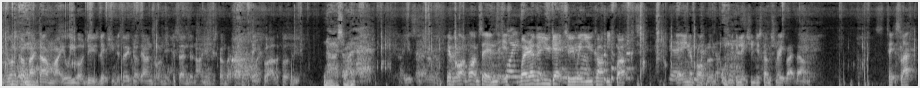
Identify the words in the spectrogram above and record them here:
If you want to come back down, Matty, all you got to do is literally just open up the handle on your descender now and you'll just come back down. Take your foot out of the foot loop. No, it's all right. I use. Yeah, but what, what I'm saying This is why he's wherever you get to where you can't be fucked, Yeah, it ain't a be problem. back up. You can literally just come straight back down. Take slack.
